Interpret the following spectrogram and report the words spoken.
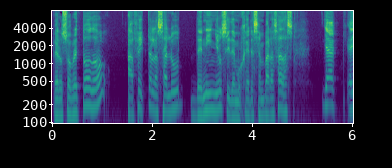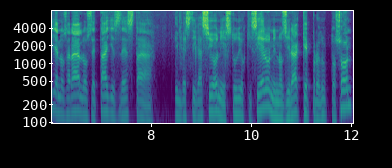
pero sobre todo afecta la salud de niños y de mujeres embarazadas. Ya ella nos dará los detalles de esta investigación y estudio que hicieron y nos dirá qué productos son,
